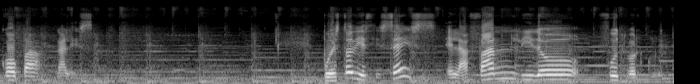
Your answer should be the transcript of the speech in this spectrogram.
Copa Galesa. Puesto 16, el Afan Lido Fútbol Club.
